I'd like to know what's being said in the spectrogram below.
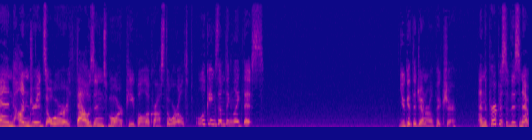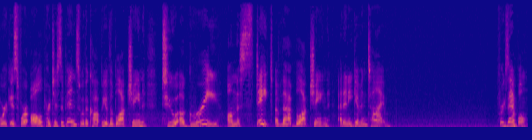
and hundreds or thousands more people across the world, looking something like this. You get the general picture. And the purpose of this network is for all participants with a copy of the blockchain to agree on the state of that blockchain at any given time. For example,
